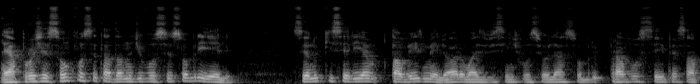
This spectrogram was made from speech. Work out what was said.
é a projeção que você tá dando de você sobre ele. Sendo que seria talvez melhor ou mais eficiente você olhar sobre para você e pensar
